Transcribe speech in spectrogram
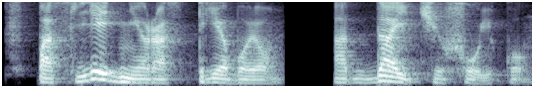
В последний раз требую. Отдай чешуйку.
